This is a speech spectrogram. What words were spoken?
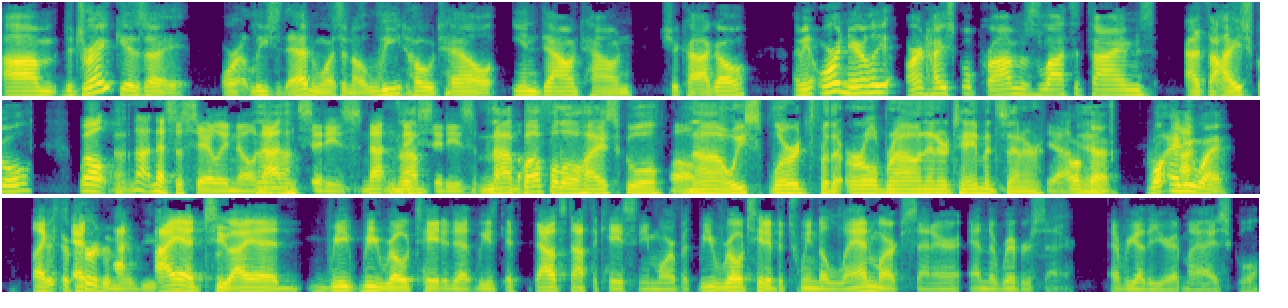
Um the Drake is a or at least then was an elite hotel in downtown Chicago. I mean ordinarily aren't high school proms lots of times at the high school Well, Uh, not necessarily. No, not uh, in cities, not in not- big cities. Not M- Buffalo High School. Well- no, we splurged for the Earle Brown Entertainment Center. Yeah. okay well anyway like It occurred at- to me. I, I had two. I had we we rotated at least. It, now it's not the case anymore, but we rotated between the Landmark Center and the River Center every other year at my high school,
